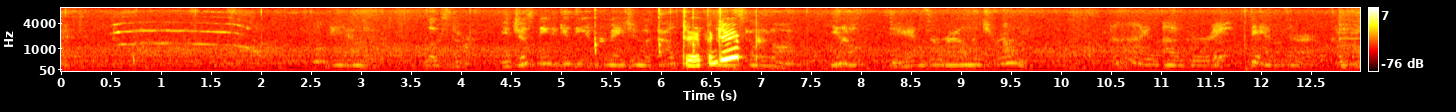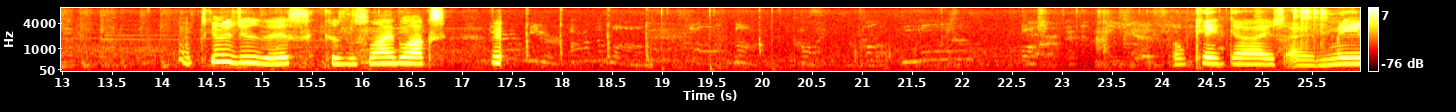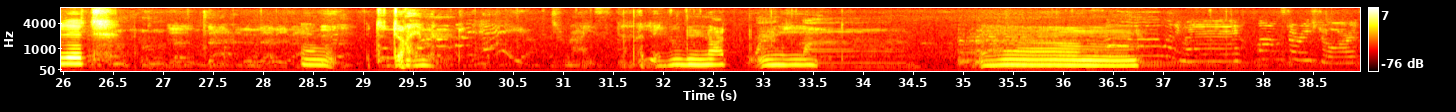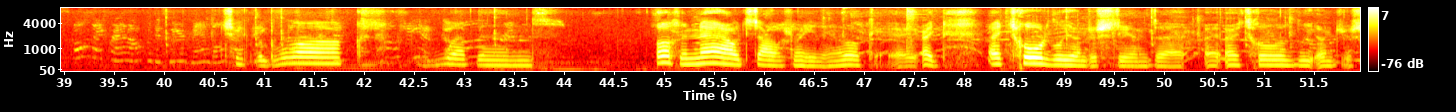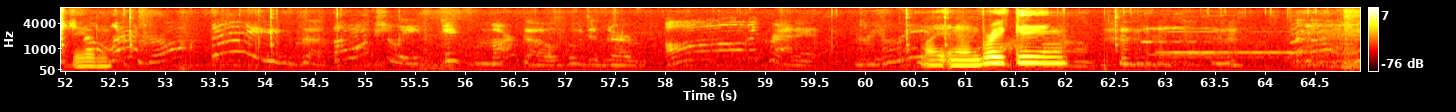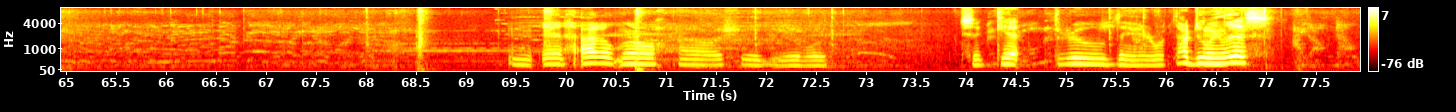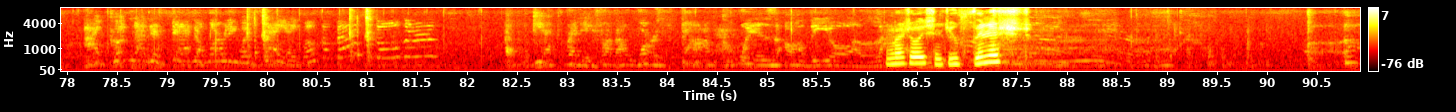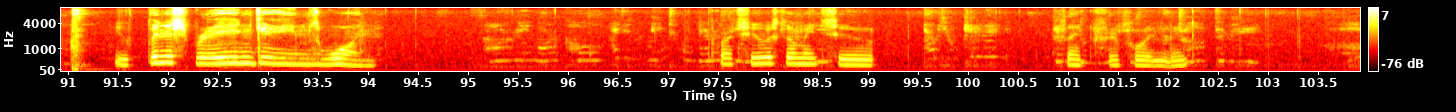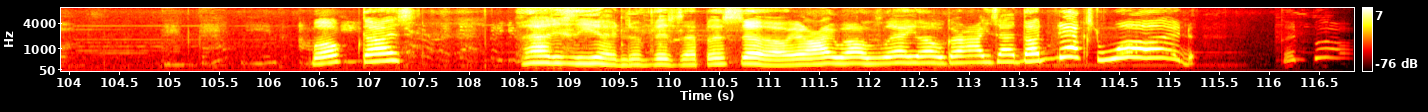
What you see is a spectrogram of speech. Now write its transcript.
Derp a derp. I'm gonna do this because the slime blocks. Okay, guys, I made it, and it's a diamond that I do not need. Um, check the blocks, weapons. Oh, so now it stops raining. Okay, I, I, I totally understand that. I, I totally understand. Light and unbreaking. And, and I don't know how I should be able to get through there without doing this. Congratulations, you finished. You finished Brain Games 1. Part 2 is coming to. Thanks for playing. Well, guys, that is the end of this episode, and I will see you guys at the next one.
